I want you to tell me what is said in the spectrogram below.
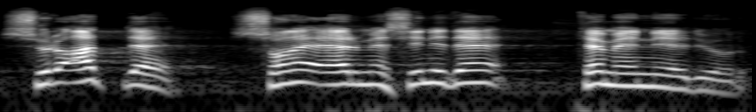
süratle sona ermesini de temenni ediyorum.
